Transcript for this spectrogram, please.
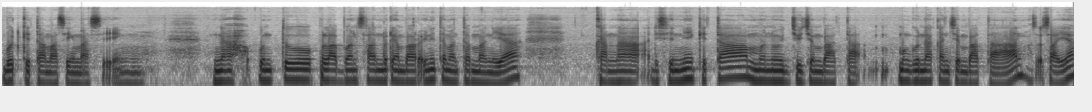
boot kita masing-masing. Nah, untuk pelabuhan Sanur yang baru ini teman-teman ya, karena di sini kita menuju jembatan, menggunakan jembatan, maksud saya,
